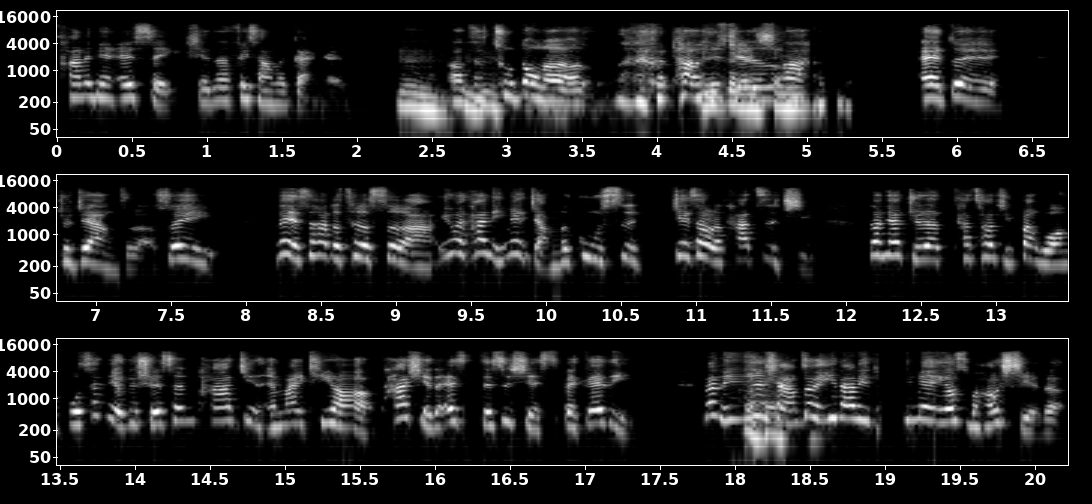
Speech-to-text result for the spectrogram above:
他那篇 essay 写得非常的感人。嗯，啊，他触动了，他们就觉得说啊，哎，对，就这样子了。所以。那也是他的特色啊，因为他里面讲的故事介绍了他自己，让人家觉得他超级棒。我我曾经有个学生，他进 MIT 啊，他写的 essay 是写 spaghetti，那你就想这个意大利里面有什么好写的？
